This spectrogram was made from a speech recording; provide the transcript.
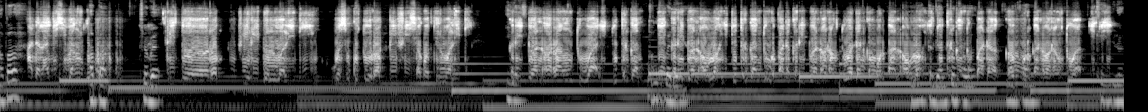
Apalah? ada lagi sih bang Apa? Coba. ridho robbi fi ridhol walidi wasukutu fi sakotil walidi. Keriduan orang tua itu tergantung eh, keriduan Allah itu tergantung kepada keriduan orang tua dan kemurkaan Allah itu Tergantung pada kemurkaan orang tua Oke, bener.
